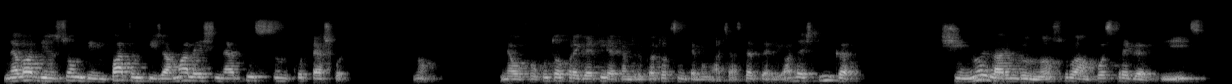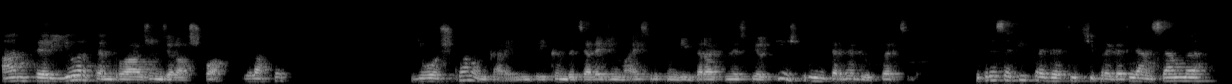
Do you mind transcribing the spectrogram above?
ne-a luat din somn, din pat, în pijamale și ne-a dus în curtea școlii. Nu. Ne-au făcut o pregătire, pentru că toți suntem în această perioadă. Știm că și noi, la rândul nostru, am fost pregătiți anterior pentru a ajunge la școală. E la fel. E o școală în care intri când îți alegi un maestru, când interacționezi cu el, fie și prin intermediul cărților. Tu trebuie să fii pregătit și pregătirea înseamnă,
